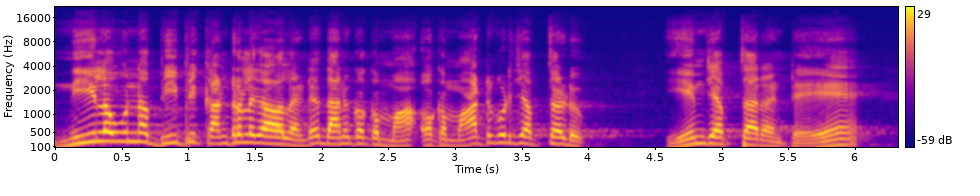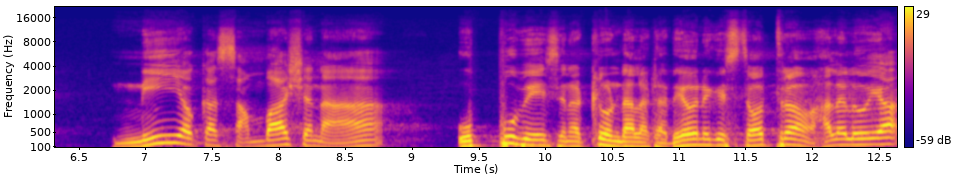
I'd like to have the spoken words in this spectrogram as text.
నీలో ఉన్న బీపీ కంట్రోల్ కావాలంటే దానికి ఒక మా ఒక మాట కూడా చెప్తాడు. ఏం చెప్తారంటే నీ యొక్క సంభాషణ ఉప్పు వేసినట్లు ఉండాలట. దేవునికి స్తోత్రం. హలలోయ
